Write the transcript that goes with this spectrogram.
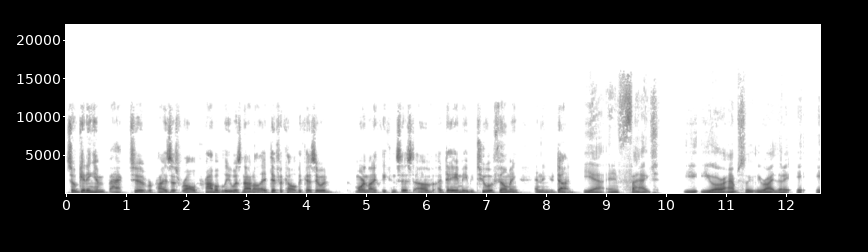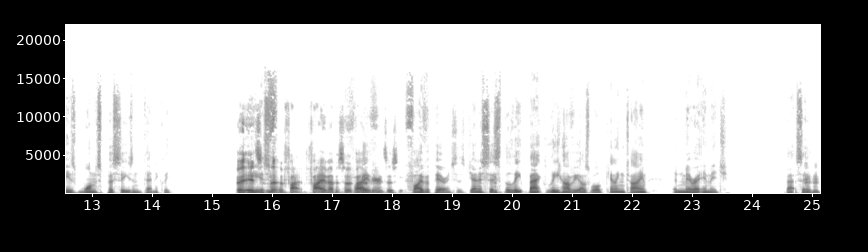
So getting him back to reprise this role probably was not all that difficult because it would more than likely consist of a day, maybe two of filming, and then you're done. Yeah, and in fact, you you are absolutely right that it, it is once per season technically. Uh, It It's is. five, five episodes, five, Five- appearances. Five appearances: Genesis, The Leap Back, Lee Harvey Oswald, Killing Time, and Mirror Image. That's it. Mhm.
